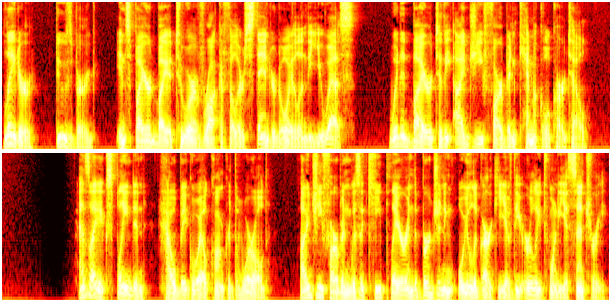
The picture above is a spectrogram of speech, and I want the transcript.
Later, Duisberg, inspired by a tour of Rockefeller's Standard Oil in the US, wedded Bayer to the IG Farben chemical cartel. As I explained in How Big Oil Conquered the World, IG Farben was a key player in the burgeoning oligarchy of the early 20th century,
